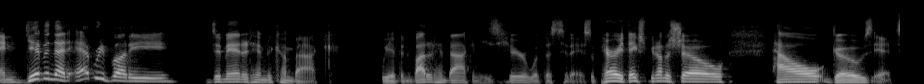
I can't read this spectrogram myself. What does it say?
And given that everybody demanded him to come back, we have invited him back and he's here with us today. So, Perry, thanks for being on the show. How goes it?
